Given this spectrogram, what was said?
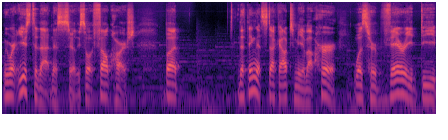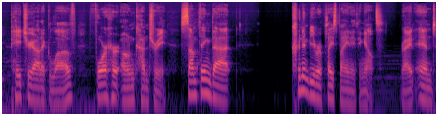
we weren't used to that necessarily. So it felt harsh. But the thing that stuck out to me about her was her very deep patriotic love for her own country, something that couldn't be replaced by anything else, right? And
